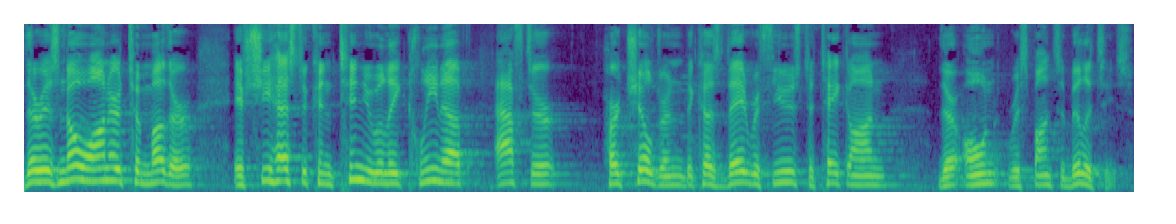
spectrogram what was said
There is no honor to mother if she has to continually clean up after her children because they refuse to take on their own responsibilities.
